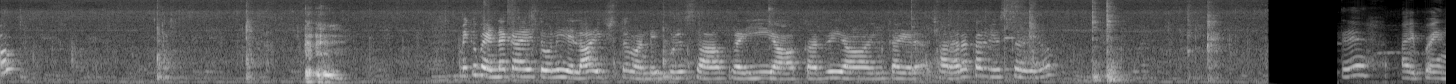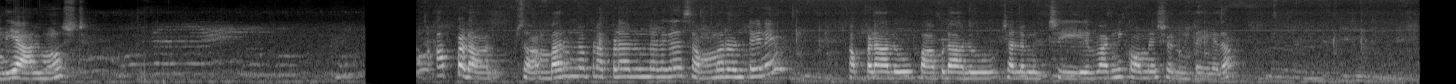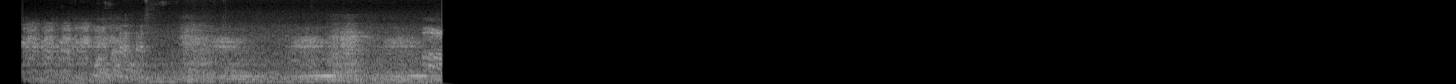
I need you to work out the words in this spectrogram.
మీకు బెండకాయతోని ఎలా ఇష్టం అండి పులుసా ఫ్రైయా కర్రీయా ఇంకా ఎలా చాలా రకాలు చేస్తారు నేను అయితే అయిపోయింది ఆల్మోస్ట్. అప్పడాలు. సాంబార్ ఉన్నప్పుడు అప్పడాలు ఉండాలి కదా. సమ్మర్ ఉంటేనే అప్పడాలు పాపడాలు చల్లమిర్చి ఇవన్నీ కాంబినేషన్ ఉంటాయి కదా.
